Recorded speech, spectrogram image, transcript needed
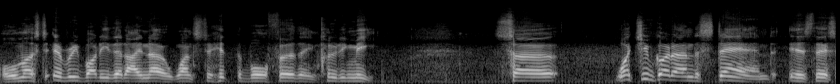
Almost everybody that I know wants to hit the ball further, including me. So what you've got to understand is there's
